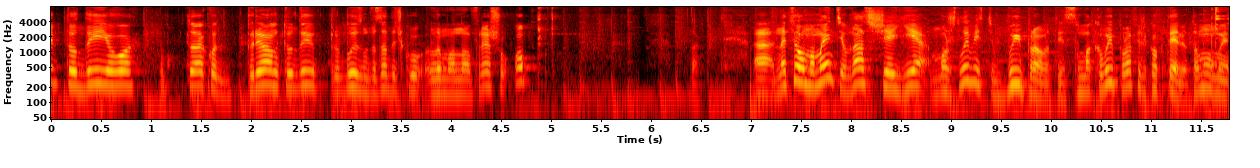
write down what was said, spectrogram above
І туди його, так от, прямо туди, приблизно двадцяточку лимонного фрешу. Оп. Так. Е, на цьому моменті в нас ще є можливість виправити смаковий профіль коктейлю. Тому ми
